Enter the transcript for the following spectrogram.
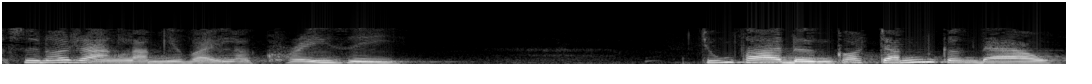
Sư nói rằng làm như vậy là crazy chúng ta đừng có tránh cơn đau,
